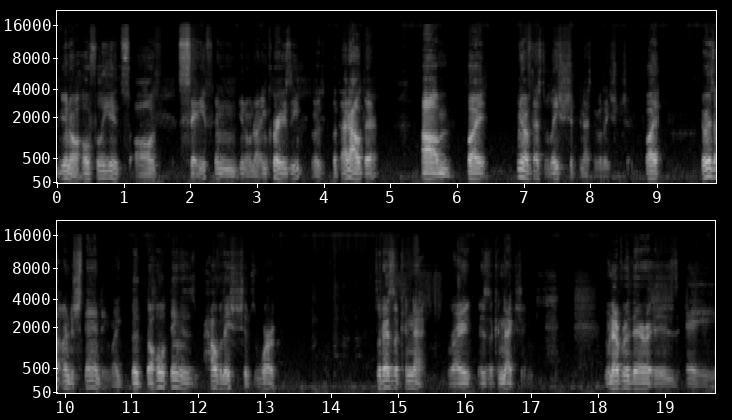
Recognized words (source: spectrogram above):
you know, hopefully it's all safe and you know nothing crazy. Let's put that out there. Um, but you know, if that's the relationship, then that's the relationship. But there is an understanding. Like the the whole thing is how relationships work. So there's a connect, right? There's a connection. Whenever there is a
